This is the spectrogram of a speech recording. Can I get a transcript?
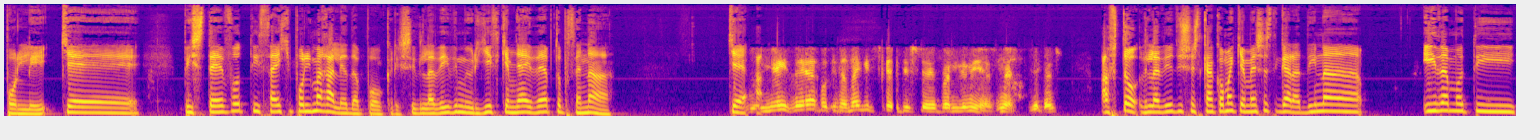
πολύ και πιστεύω ότι θα έχει πολύ μεγάλη ανταπόκριση. Δηλαδή δημιουργήθηκε μια ιδέα από το πουθενά. Και... Μια ιδέα από την ανάγκη της, της ε, πανδημίας, ναι, για πες. Αυτό, δηλαδή ότι ουσιαστικά ακόμα και μέσα στην καραντίνα είδαμε ότι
